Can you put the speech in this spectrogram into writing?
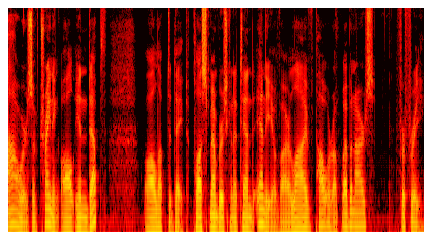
hours of training, all in depth, all up to date. Plus, members can attend any of our live Power Up webinars for free.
